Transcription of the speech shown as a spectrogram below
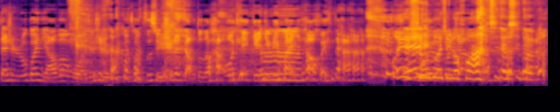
但是如果你要问我，就是如果从咨询师的角度的话，我可以给你另外一套回答。我也说过这个话，是的，是的。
